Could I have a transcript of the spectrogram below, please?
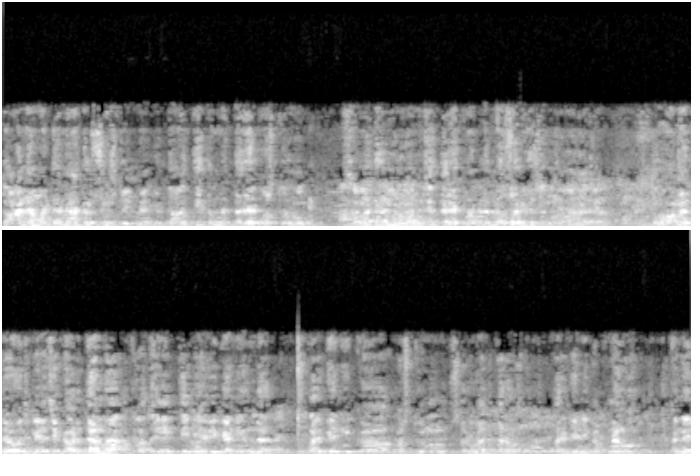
તો આના માટે અમે આગળ શું સ્ટેટમેન્ટ કર્યું તો આનાથી તમને દરેક વસ્તુનું સમાધાન મળવાનું છે, દરેક પ્રોબ્લેમનું સોલ્યુશન મળવાનું છે. તો અમે એવું જ કહીએ છીએ કે અડધામાં અથવા તો એકથી બે વીઘાની અંદર ઓર્ગેનિક વસ્તુનું શરૂઆત કરો ઓર્ગેનિક અપનાવો અને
